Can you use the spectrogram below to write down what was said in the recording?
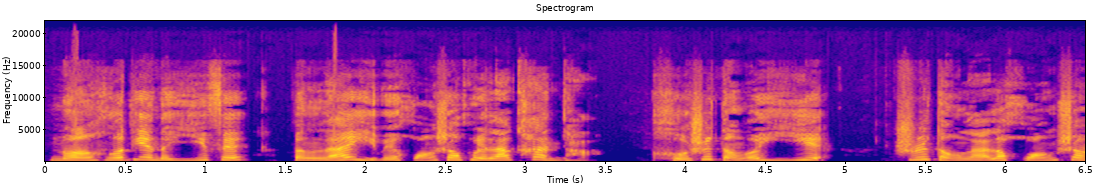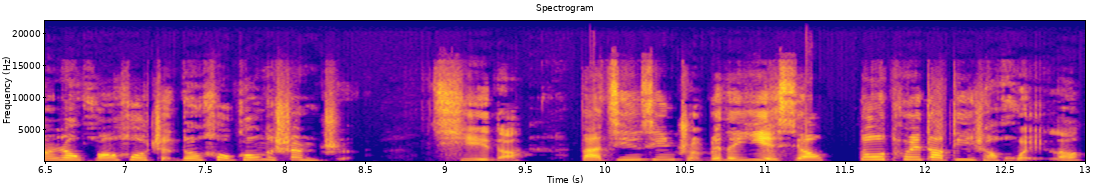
暖和殿的宜妃本来以为皇上会来看她，可是等了一夜。只等来了皇上让皇后整顿后宫的圣旨，气得把精心准备的夜宵都推到地上毁了。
